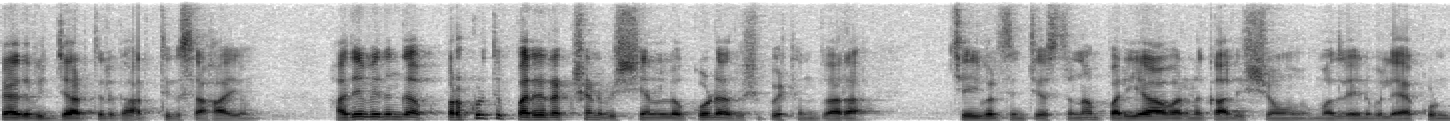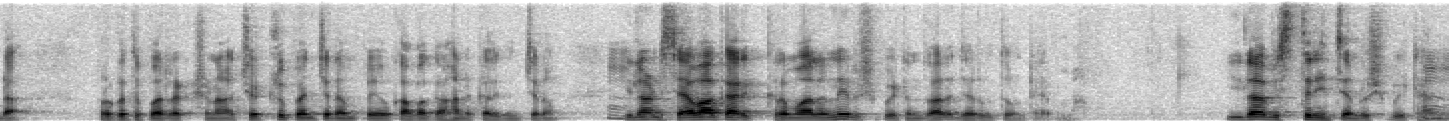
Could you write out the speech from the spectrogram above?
పేద విద్యార్థులకు ఆర్థిక సహాయం అదేవిధంగా ప్రకృతి పరిరక్షణ విషయంలో కూడా ఋషిపీఠం ద్వారా చేయవలసిన చేస్తున్నాం. పర్యావరణ కాలుష్యం మొదలైనవి లేకుండా ప్రకృతి పరిరక్షణ చెట్లు పెంచడంపై ఒక అవగాహన కలిగించడం ఇలాంటి సేవా కార్యక్రమాలన్నీ ఋషిపీఠం ద్వారా జరుగుతూ ఉంటాయమ్మా. ఇలా విస్తరించాను ఋషిపీఠాన్ని.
